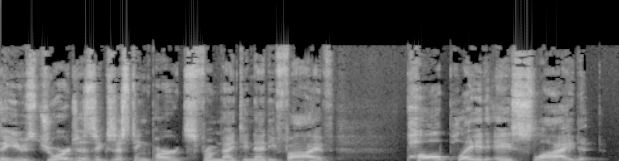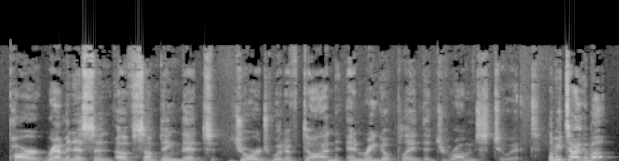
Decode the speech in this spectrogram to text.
they used George's existing parts from 1995. Paul played a slide part reminiscent of something that George would have done, and Ringo played the drums to it. Let me talk about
